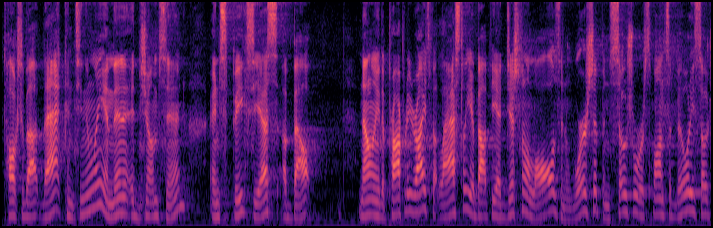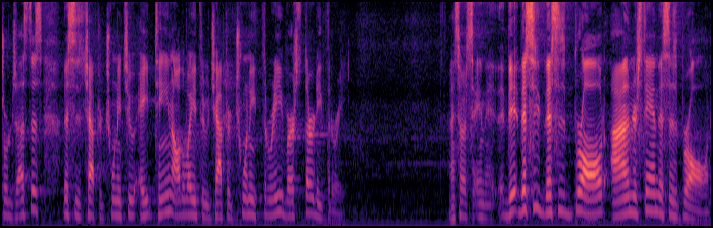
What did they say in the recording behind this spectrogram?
Talks about that continually, and then it jumps in and speaks, yes, about not only the property rights, but lastly, about the additional laws and worship and social responsibility, social justice. This is chapter 22, 18, all the way through chapter 23, verse 33. And so it's saying this is, this is broad. I understand this is broad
